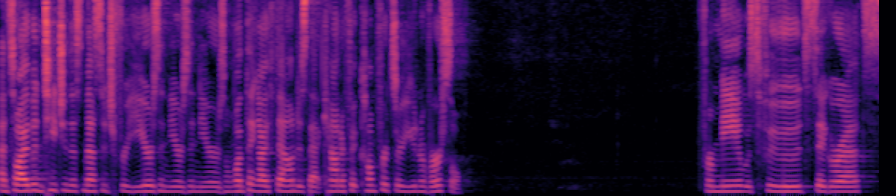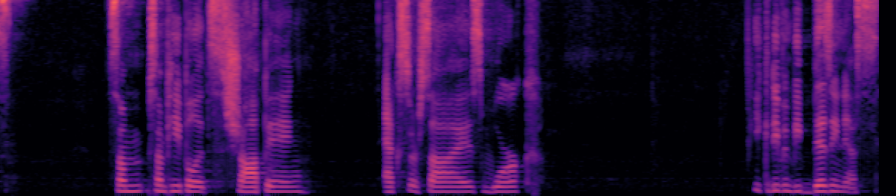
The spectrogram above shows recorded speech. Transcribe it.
And so I've been teaching this message for years and years and years. And one thing I found is that counterfeit comforts are universal. For me, it was food, cigarettes. Some, some people, it's shopping, exercise, work. It could even be busyness.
